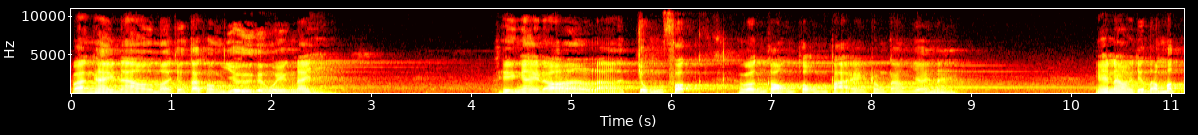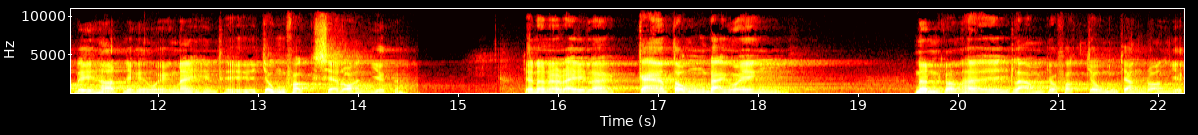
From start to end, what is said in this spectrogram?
và ngày nào mà chúng ta còn giữ cái nguyện này, thì ngày đó là chủng phật vẫn còn tồn tại trong tam giới này. Ngày nào chúng ta mất đi hết những cái nguyện này, thì chủng phật sẽ đoạn dứt cho nên ở đây là ca tụng đại nguyện, nên có thể làm cho phật chủng chẳng đoạn dứt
